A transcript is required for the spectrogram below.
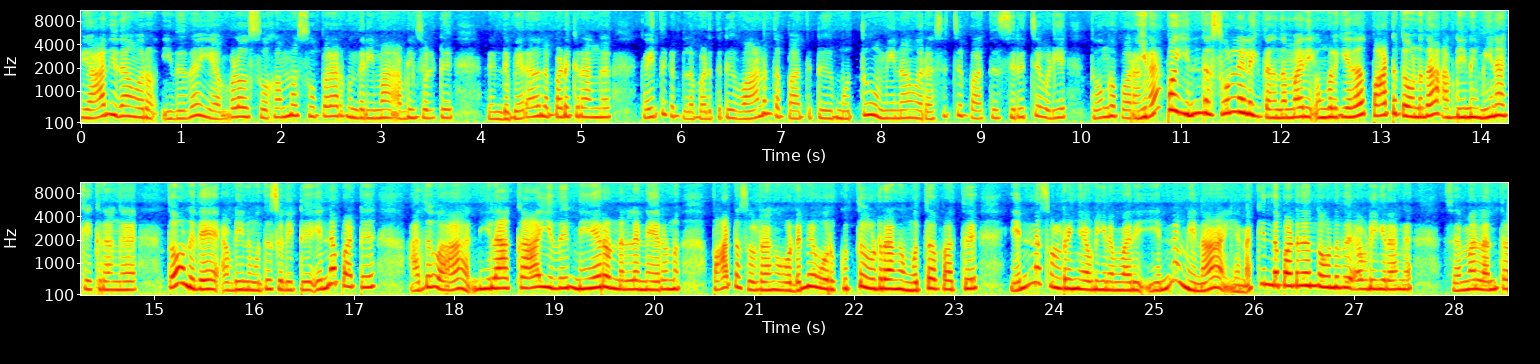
வியாதி தான் வரும். இதுதான் எவ்வளோ சுகமாக சூப்பராக இருக்கும் தெரியுமா அப்படின்னு சொல்லிட்டு ரெண்டு பேரும் அதில் படுக்கிறாங்க. கைத்துக்கட்டில் படுத்துட்டு வானத்தை பார்த்துட்டு முத்துவும் மீனாவும் ரசித்து பார்த்து சிரித்தபடியே தூங்க போகிறாங்க இப்போ இந்த சூழ்நிலைக்கு தகுந்த மாதிரி உங்களுக்கு ஏதாவது பாட்டு தோணுதா அப்படின்னு மீனா கேட்குறாங்க தோணுதே அப்படின்னு முத்து சொல்லிட்டு என்ன பாட்டு? அதுவா நிலாக்கா இது நேரம் நல்ல நேரம்னு. பாட்டை சொல்கிறாங்க உடனே ஒரு குத்து விடுறாங்க முத்தை பார்த்து என்ன சொல்கிறீங்க அப்படிங்கிற மாதிரி என்ன மீனா எனக்கு இந்த பாட்டு தான் தோணுது அப்படிங்கிறாங்க. செம்ம லந்தா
